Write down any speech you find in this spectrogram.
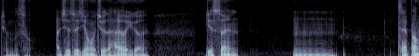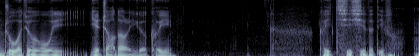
真不错。而且最近我觉得还有一个，也算，嗯，在帮助我，就我也找到了一个可以可以栖息的地方，嗯，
